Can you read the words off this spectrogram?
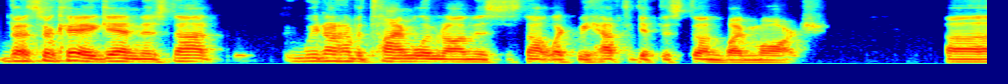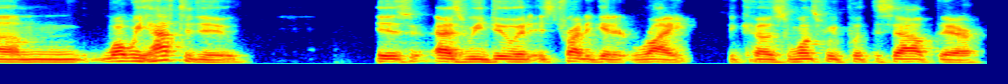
That's okay. Again, there's not, we don't have a time limit on this. It's not like we have to get this done by March. Um, what we have to do is, as we do it, is try to get it right. Because once we put this out there,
